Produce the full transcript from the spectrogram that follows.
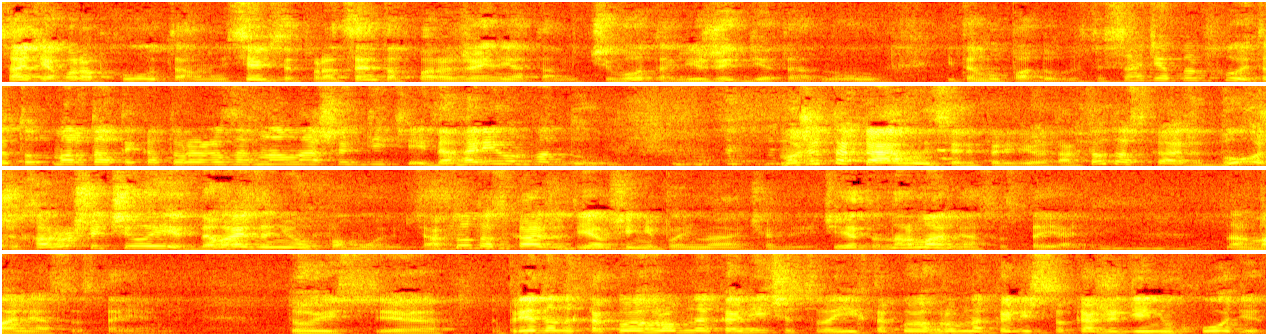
Сатья Прабху, там 70% поражения там чего-то лежит где-то, ну, и тому подобное. Сатья Прабху, это тот мордатый, который разогнал наших детей. Да гори он в аду. Может такая мысль придет, а кто-то скажет, боже, хороший человек, давай за него помолимся. А кто-то скажет, я вообще не понимаю, о чем речь. И это нормальное состояние. Нормальное состояние. То есть э, преданных такое огромное количество, их такое огромное количество каждый день уходит.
